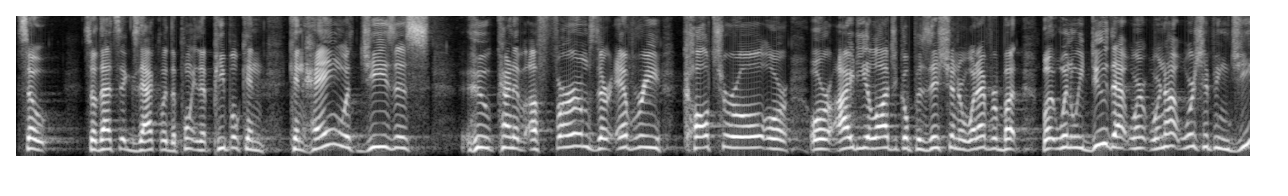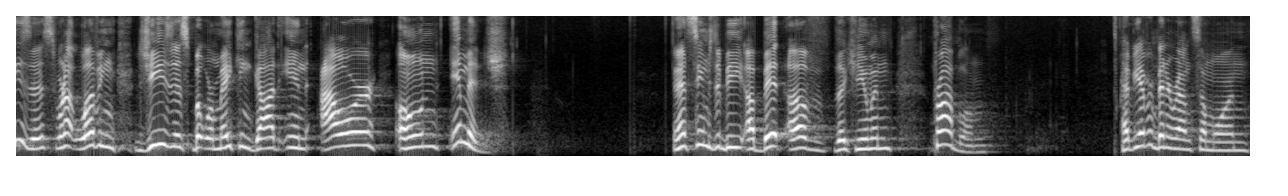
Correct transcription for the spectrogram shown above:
So, so that's exactly the point that people can, can hang with Jesus who kind of affirms their every cultural or, or ideological position or whatever. But, but when we do that, we're, we're not worshiping Jesus. We're not loving Jesus, but we're making God in our own image. And that seems to be a bit of the human problem. Have you ever been around someone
